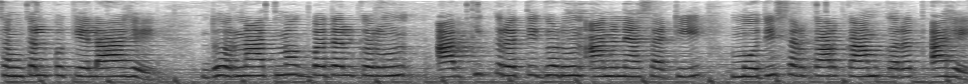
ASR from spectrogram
संकल्प केला आहे. धोरणात्मक बदल करून आर्थिक कृती घडून आणण्यासाठी मोदी सरकार काम करत आहे.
